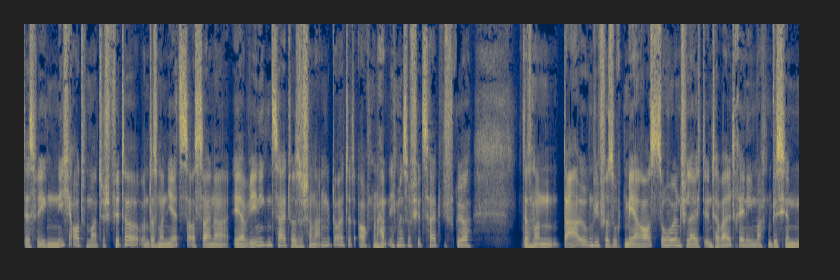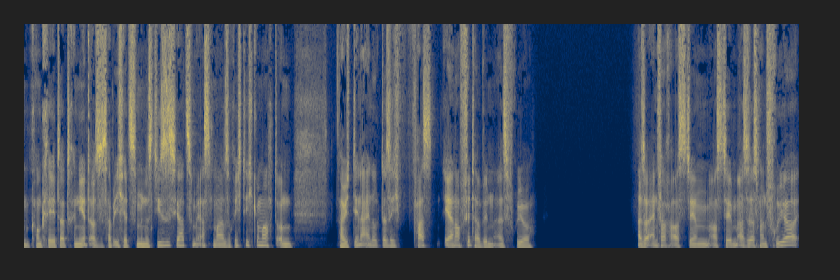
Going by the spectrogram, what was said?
deswegen nicht automatisch fitter und dass man jetzt aus seiner eher wenigen Zeit, du hast es schon angedeutet, auch man hat nicht mehr so viel Zeit wie früher, dass man da irgendwie versucht, mehr rauszuholen, vielleicht Intervalltraining macht, ein bisschen konkreter trainiert. Also das habe ich jetzt zumindest dieses Jahr zum ersten Mal so richtig gemacht und habe ich den Eindruck, dass ich fast eher noch fitter bin als früher. Also einfach aus dem, aus dem, also dass man früher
